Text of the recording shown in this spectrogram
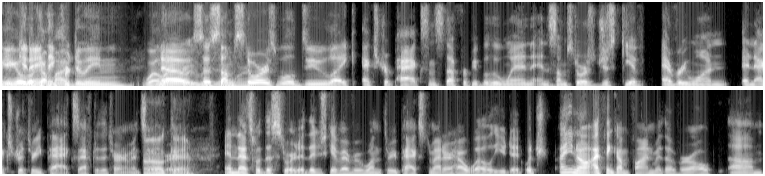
can go get anything my for doing well? no, so some stores will do like extra packs and stuff for people who win, and some stores just give everyone an extra three packs after the tournament's Oh, over. okay. And that's what this store did. They just give everyone three packs no matter how well you did, which you know, I think I'm fine with overall. Um,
